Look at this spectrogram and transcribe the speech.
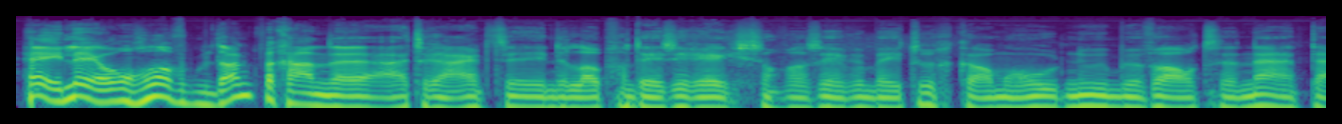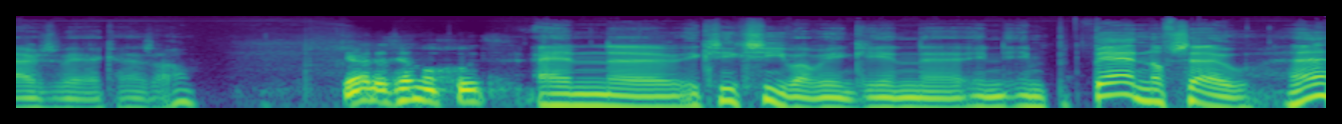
Hey Leo, ongelooflijk bedankt. We gaan eh, uiteraard in de loop van deze race nog wel eens even bij je terugkomen hoe het nu bevalt eh, na het thuiswerken en zo. Ja, dat is helemaal goed. En eh, ik, zie- ik zie wel weer een keer in, in, in Pen of zo. Hè?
